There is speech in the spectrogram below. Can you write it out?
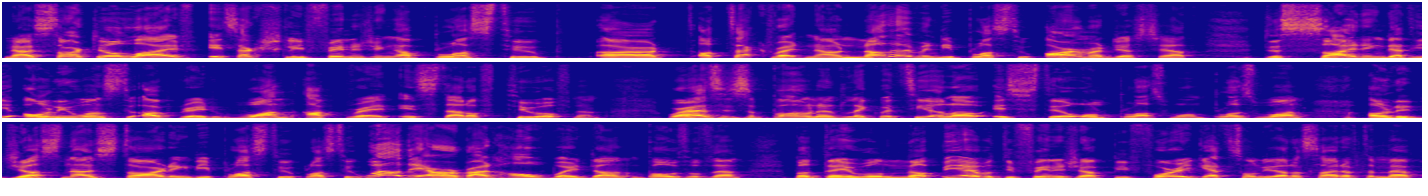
Now Startale Life is actually finishing up plus 2 uh, attack right now, not having the plus 2 armor just yet, deciding that he only wants to upgrade one upgrade instead of two of them. Whereas his opponent, Liquid TLO, is still on plus 1 plus 1, only just now starting the plus 2 plus 2. Well, they are about halfway done, both of them, but they will not be able to finish up before he gets on the other side of the map.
